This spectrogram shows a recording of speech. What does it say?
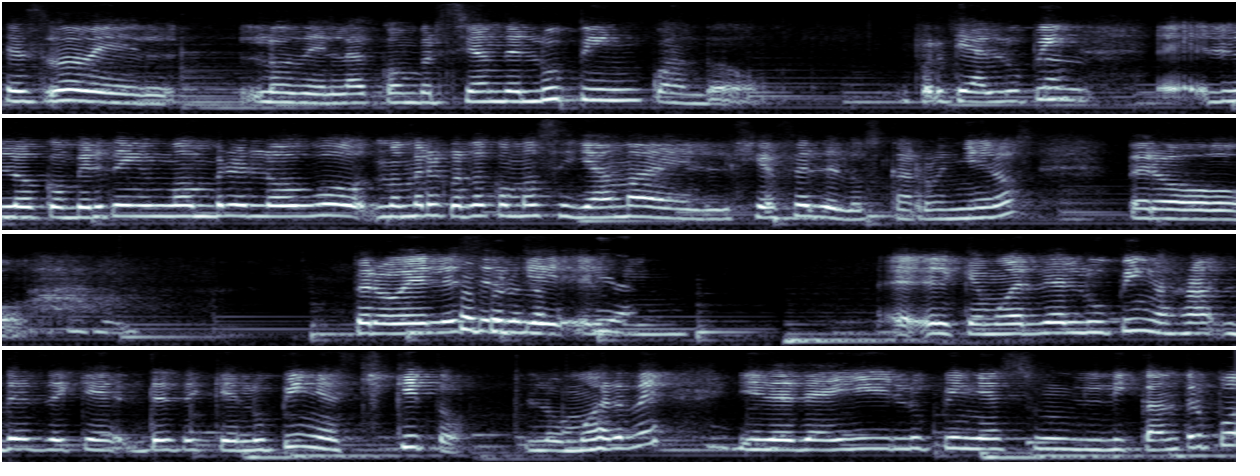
es lo de, lo de la conversión de Lupin cuando... Porque a Lupin eh, lo convierte en un hombre lobo, no me recuerdo cómo se llama el jefe de los carroñeros, pero pero él es el que, el, que muerde a Lupin, ajá, desde que, desde que Lupin es chiquito, lo muerde y desde ahí Lupin es un licántropo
